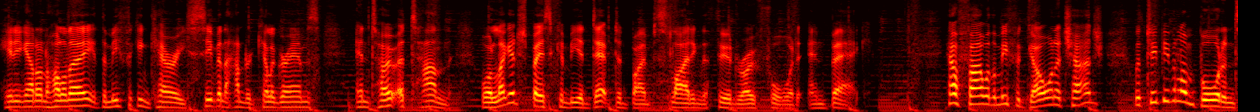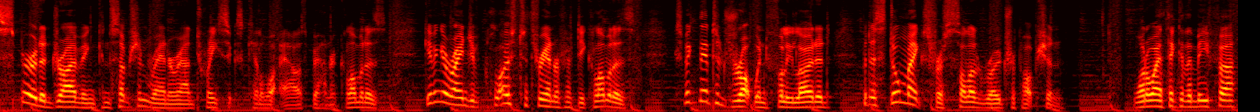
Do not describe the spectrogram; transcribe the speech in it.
Heading out on holiday, the MIFA can carry 700 kilograms and tow a ton, while luggage space can be adapted by sliding the third row forward and back. How far will the MIFA go on a charge? With two people on board and spirited driving, consumption ran around 26 kilowatt hours per 100 kilometres, giving a range of close to 350 kilometres. Expect that to drop when fully loaded, but it still makes for a solid road trip option. What do I think of the MIFA?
